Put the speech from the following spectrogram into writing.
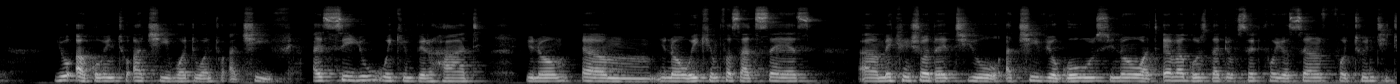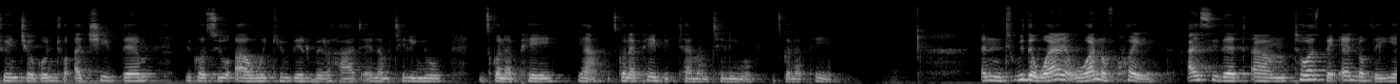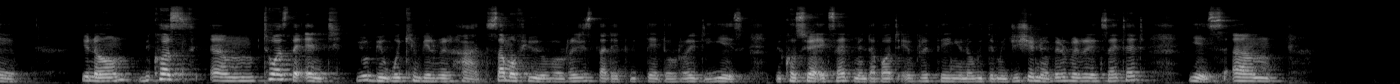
you are going to achieve what you want to achieve. I see you working very hard you know um you know working for success uh, making sure that you achieve your goals you know whatever goals that you've set for yourself for 2020 you're going to achieve them because you are working very very hard. And i'm telling you it's gonna pay. Yeah it's gonna pay big time i'm telling you. It's gonna pay. And with the one one of coin i see that um towards the end of the year you know, because um, towards the end, you'll be working very, very hard. Some of you have already started with that already, yes, because your excitement about everything, you know, with the magician, you're very, very excited. Yes. Um,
